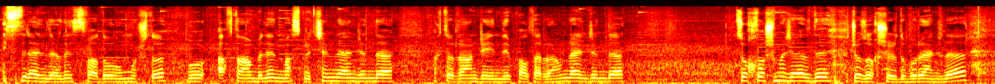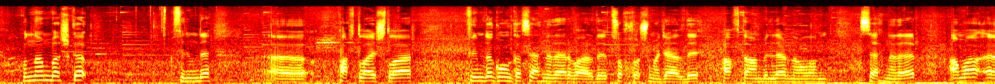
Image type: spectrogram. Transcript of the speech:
isti rənglərdən istifadə olunmuşdu. Bu avtomobilin Moskviçin rəngində, aktyorların geyindiyi paltarların rəngində. Çox xoşuma gəldi. Göz oxşayırdı bu rənglər. Bundan başqa filmdə ə, partlayışlar, filmdə qonqa səhnələri vardı. Çox xoşuma gəldi. Avtomobillərlə olan səhnələr. Amma ə,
